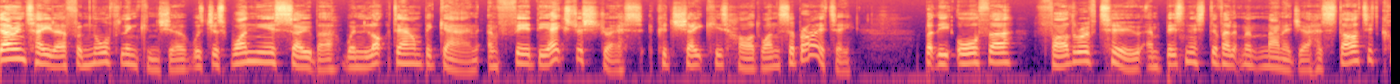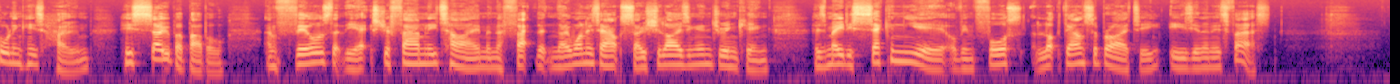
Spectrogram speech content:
Darron Taylor from North Lincolnshire was just one year sober when lockdown began and feared the extra stress could shake his hard won sobriety. But the author, father of two, and business development manager has started calling his home his sober bubble and feels that the extra family time and the fact that no one is out socialising and drinking has made his second year of enforced lockdown sobriety easier than his first.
